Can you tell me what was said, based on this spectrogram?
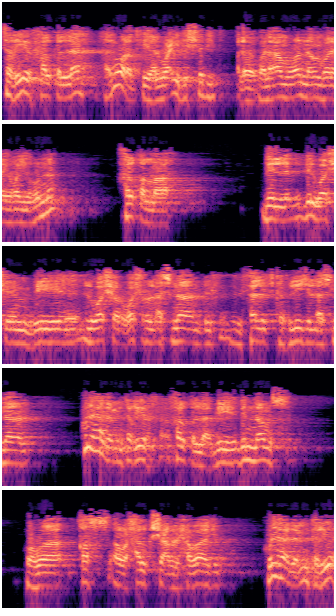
تغيير خلق الله هذا ورد فيها الوعيد الشديد. ولا أمرنهم ولا يغيرن خلق الله. بالوشم بالوشر وشر الأسنان بالفلج تفليج الأسنان. كل هذا من تغيير خلق الله. بالنمص وهو قص أو حلق شعر الحواجب. كل هذا من تغيير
